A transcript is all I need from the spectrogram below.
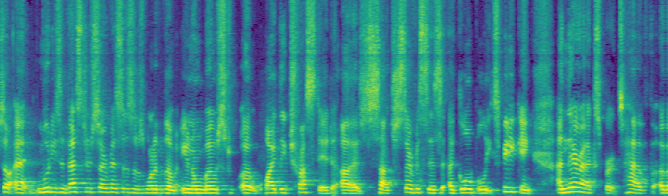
So, uh, Moody's Investor Services is one of the you know most uh, widely trusted uh, such services, uh, globally speaking, and their experts have uh,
